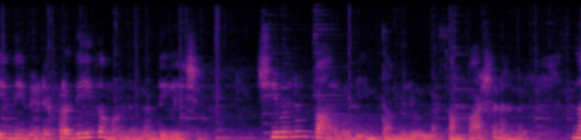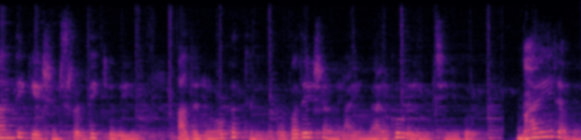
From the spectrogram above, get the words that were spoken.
എന്നിവയുടെ പ്രതീകമാണ് നന്ദികേശൻ. ശിവനും പാർവതിയും തമ്മിലുള്ള സംഭാഷണങ്ങൾ നന്ദികേശൻ ശ്രദ്ധിക്കുകയും അത് ലോകത്തിന് ഉപദേശങ്ങളായി നൽകുകയും ചെയ്തു. ഭൈരവൻ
